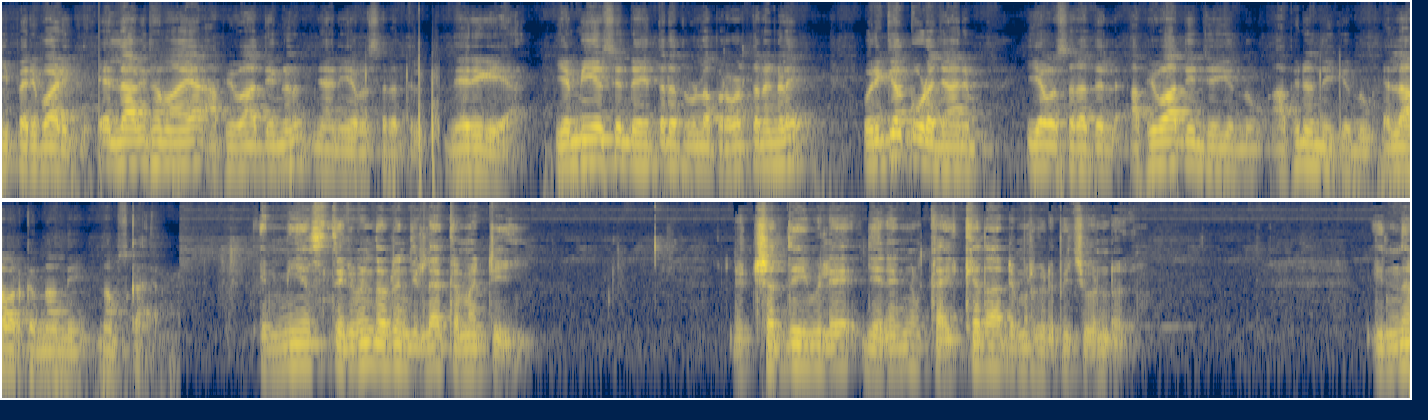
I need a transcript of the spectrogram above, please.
ഈ പരിപാടിക്ക് എല്ലാവിധമായ അഭിവാദ്യങ്ങളും ഞാൻ ഈ അവസരത്തിൽ നേരുകയാണ്. എം ഇ എസിന്റെ ഇത്തരത്തിലുള്ള പ്രവർത്തനങ്ങളെ ഒരിക്കൽ കൂടെ ഞാനും ഈ അവസരത്തിൽ അഭിവാദ്യം ചെയ്യുന്നു അഭിനന്ദിക്കുന്നു. എല്ലാവർക്കും നന്ദി നമസ്കാരം. എം ഇ എസ് തിരുവനന്തപുരം ജില്ലാ കമ്മിറ്റി ലക്ഷദ്വീപിലെ ജനങ്ങൾക്ക് ഐക്യദാർഢ്യം പ്രകടിപ്പിച്ചുകൊണ്ട് ഇന്ന്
